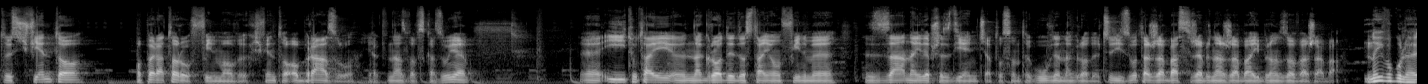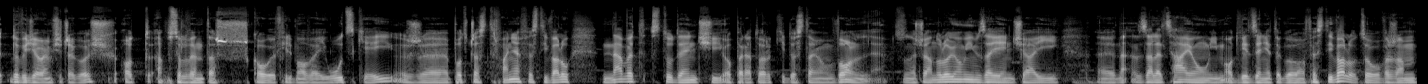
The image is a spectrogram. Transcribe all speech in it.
to jest święto operatorów filmowych, święto obrazu, jak nazwa wskazuje. E, I tutaj e, nagrody dostają filmy za najlepsze zdjęcia. To są te główne nagrody, czyli Złota Żaba, Srebrna Żaba i Brązowa Żaba. No i w ogóle dowiedziałem się czegoś od absolwenta szkoły filmowej łódzkiej, że podczas trwania festiwalu nawet studenci operatorki dostają wolne. To znaczy anulują im zajęcia i e, zalecają im odwiedzenie tego festiwalu, co uważam,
